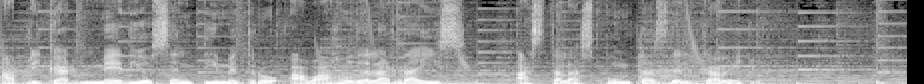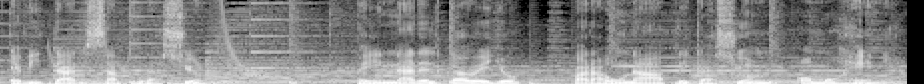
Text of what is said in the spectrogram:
Aplicar medio centímetro abajo de la raíz hasta las puntas del cabello. Evitar saturación. Peinar el cabello para una aplicación homogénea.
